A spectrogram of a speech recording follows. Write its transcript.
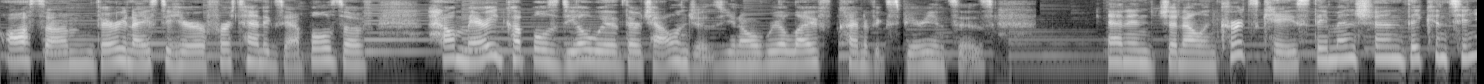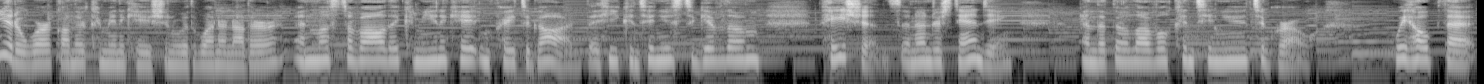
awesome, very nice to hear firsthand examples of how married couples deal with their challenges, you know, real life kind of experiences. And in Janelle and Kurt's case, they mentioned they continue to work on their communication with one another. And most of all, they communicate and pray to God that He continues to give them patience and understanding and that their love will continue to grow. We hope that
